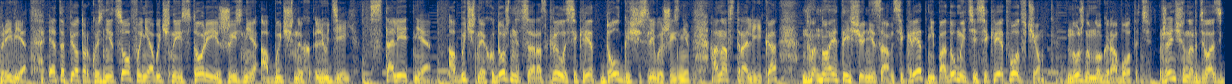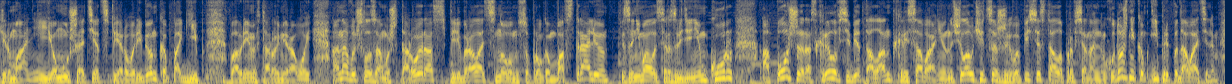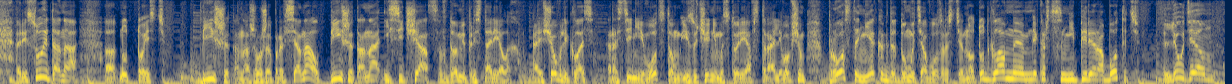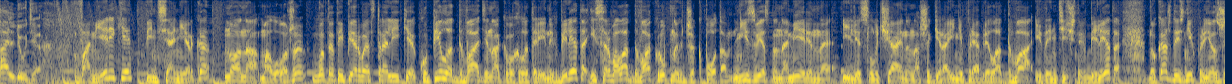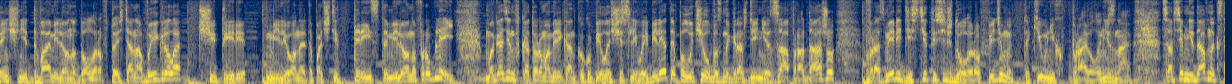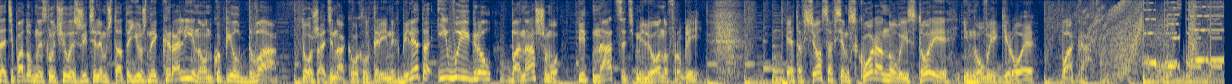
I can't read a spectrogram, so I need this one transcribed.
Привет, это Петр Кузнецов и необычные истории жизни обычных людей. Столетняя обычная художница раскрыла секрет долгой счастливой жизни. Она австралийка, но, но это еще не сам секрет, не подумайте, секрет вот в чем. Нужно много работать. Женщина родилась в Германии, ее муж и отец первого ребенка погиб во время Второй мировой. Она вышла замуж второй раз, перебралась с новым супругом в Австралию, занималась разведением кур, а позже раскрыла себе талант к рисованию. Начала учиться живописи, стала профессиональным художником и преподавателем. Рисует она, э, ну, то есть пишет, она же уже профессионал, пишет она и сейчас в доме престарелых. А еще увлеклась растениеводством и изучением истории Австралии. В общем, просто некогда думать о возрасте. Но тут главное, мне кажется, не переработать. Людям о людях. В Америке пенсионерка, но она моложе, вот этой первой австралийки, купила два одинаковых лотерейных билета и сорвала два крупных джекпота. Неизвестно, намеренно или случайно наша героиня приобрела два идентичных билета, но каждый из них принес женщине 2 миллиона долларов. То есть она выиграла 4 миллиона. Это почти 300 миллионов рублей. Магазин, в котором американка купила счастливые билеты, получил вознаграждение за продажу в размере 10 тысяч долларов. Видимо, такие у них правила, не знаю. Совсем недавно, кстати, подобное случилось с жителем штата Южной Каролина. Он купил два тоже одинаковых лотерейных билета и выиграл, по-нашему, 15 миллионов рублей. Это все совсем скоро. Новые истории и новые герои. Пока.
